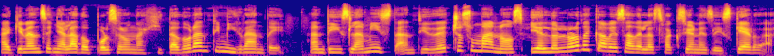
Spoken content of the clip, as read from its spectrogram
a quien han señalado por ser una agitadora antimigrante, antiislamista, antiderechos humanos y el dolor de cabeza de las facciones de izquierda.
